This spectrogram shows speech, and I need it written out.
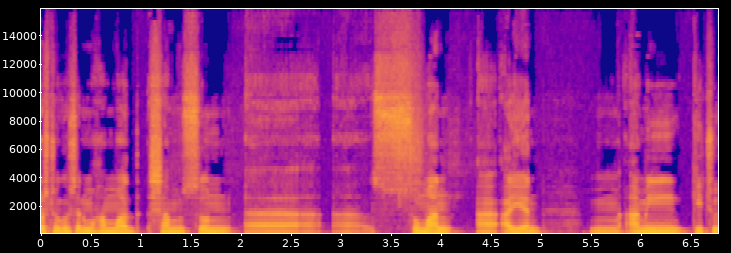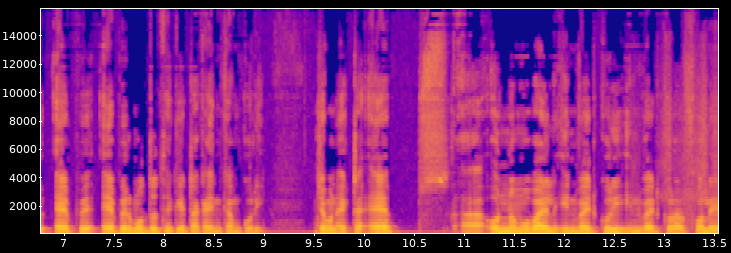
প্রশ্ন করছেন মোহাম্মদ শামসুন সুমান আইয়েন আমি কিছু অ্যাপ, অ্যাপের মধ্য থেকে টাকা ইনকাম করি। যেমন একটা অ্যাপ অন্য মোবাইল ইনভাইট করি। ইনভাইট করার ফলে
